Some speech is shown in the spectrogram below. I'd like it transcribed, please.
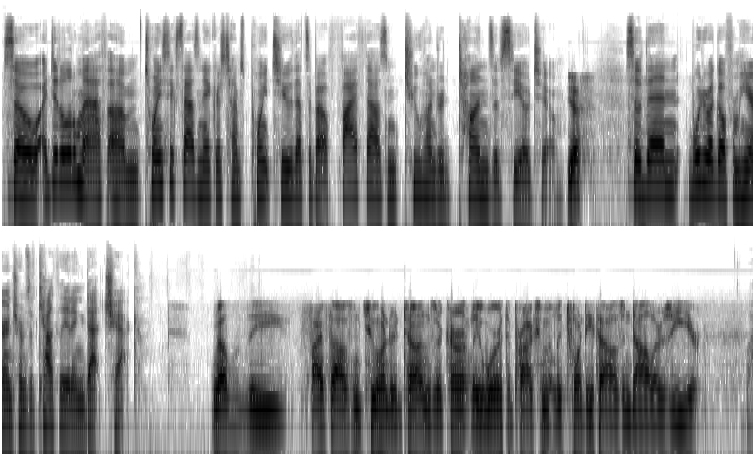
So I did a little math. Um, 26,000 acres times 0.2, that's about 5,200 tons of CO2. Yes. So then, where do I go from here in terms of calculating that check? Well, the 5,200 tons are currently worth approximately $20,000 a year. Wow.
